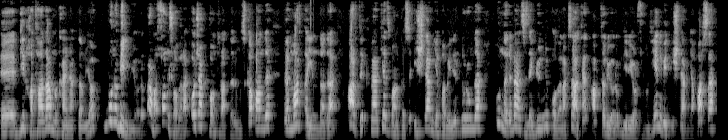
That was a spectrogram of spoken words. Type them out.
e, bir hatadan mı kaynaklanıyor bunu bilmiyorum. Ama sonuç olarak Ocak kontratlarımız kapandı ve Mart ayında da artık Merkez Bankası işlem yapabilir durumda. Bunları ben size günlük olarak zaten aktarıyorum biliyorsunuz. Yeni bir işlem yaparsa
